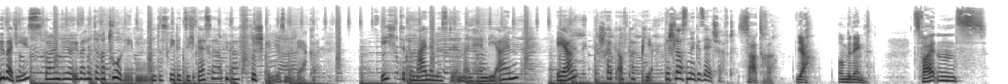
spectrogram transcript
Überdies wollen wir über Literatur reden und es redet sich besser über frisch gelesene Werke. Ich tippe meine Liste in mein Handy ein, er schreibt auf Papier. Geschlossene Gesellschaft. Sartre. Ja, unbedingt. Zweitens,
